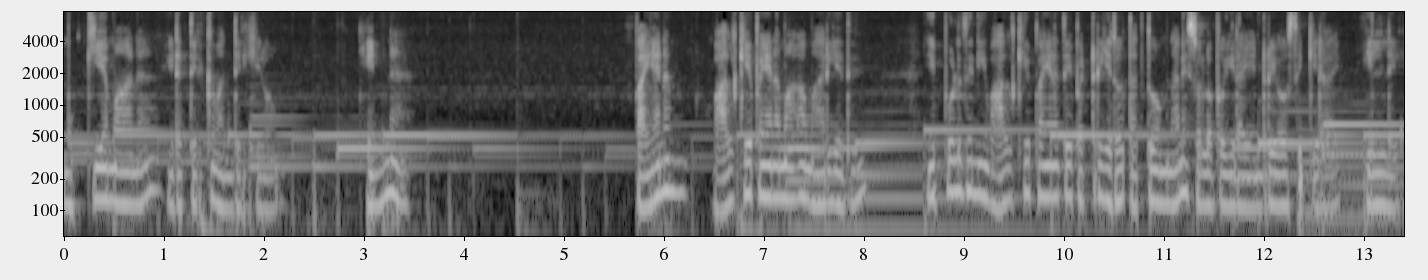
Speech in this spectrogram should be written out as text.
முக்கியமான இடத்திற்கு வந்திருக்கிறோம். என்ன? பயணம் வாழ்க்கை பயணமாக மாறியது. இப்பொழுது நீ வாழ்க்கை பயணத்தை பற்றி ஏதோ தத்துவம் தானே சொல்லப் போகிறாய் என்று யோசிக்கிறாய். இல்லை.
